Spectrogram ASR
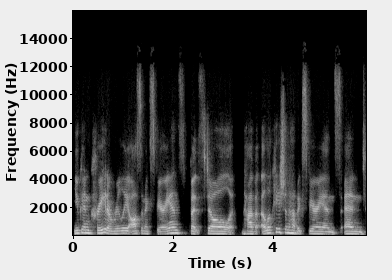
you can create a really awesome experience, but still have a location hub experience and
